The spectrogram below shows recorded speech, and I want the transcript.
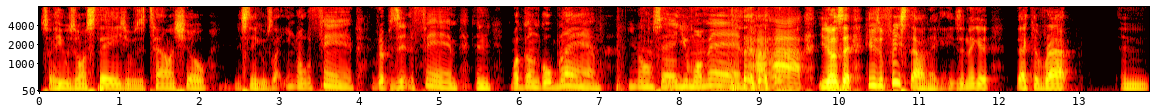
So he was on stage. It was a talent show. And this nigga was like, you know, the fam, representing the fam, and my gun go blam. You know what I'm saying? You my man. ha ha. You know what I'm saying? He was a freestyle nigga. He's a nigga that could rap and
